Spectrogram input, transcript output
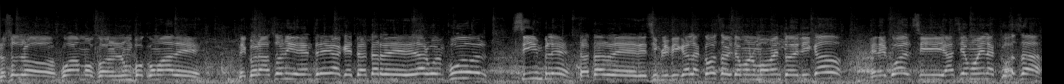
Nosotros jugamos con un poco más de, de corazón y de entrega que tratar de, de dar buen fútbol, simple, tratar de, de, simplificar las cosas. Hoy estamos en un momento delicado en el cual si hacíamos bien las cosas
